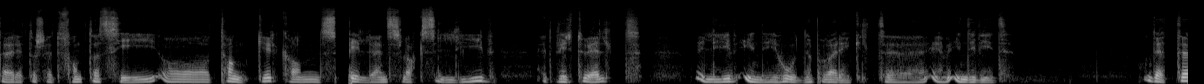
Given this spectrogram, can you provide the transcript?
der rett og slett fantasi og tanker kan spille en slags liv et virtuelt liv inni hodene på hver enkelt eh, individ. Dette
